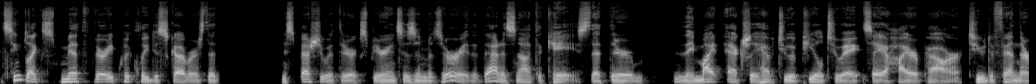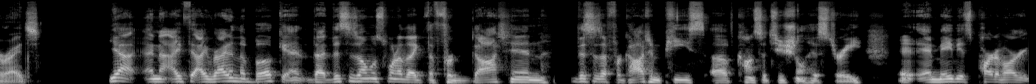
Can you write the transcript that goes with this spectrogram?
It seems like Smith very quickly discovers that, especially with their experiences in Missouri, that that is not the case, that they're they might actually have to appeal to a say a higher power to defend their rights. Yeah, and I th- I write in the book uh, that this is almost one of like the forgotten. This is a forgotten piece of constitutional history, and maybe it's part of our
